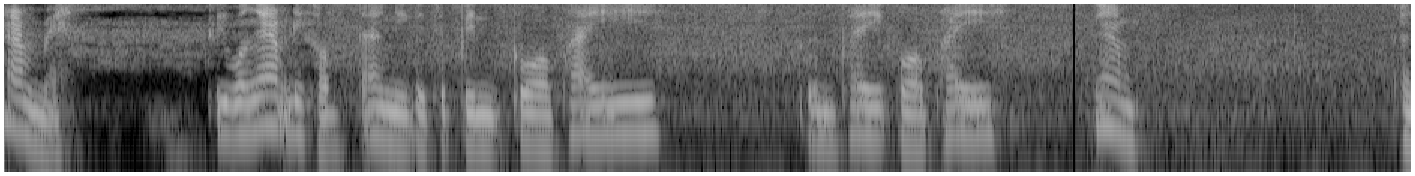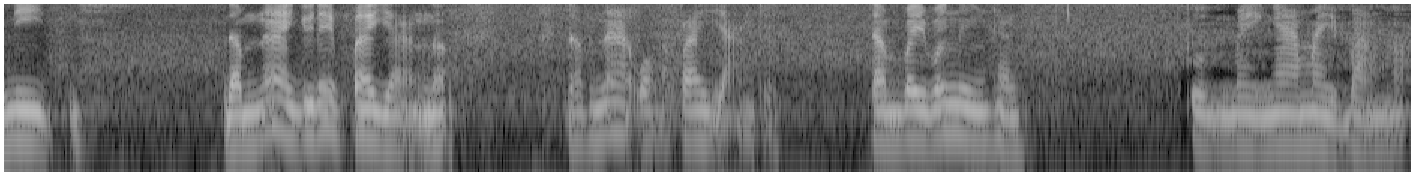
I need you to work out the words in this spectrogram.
งามไหมถือว่างามที่เขาด้านนี้ก็จะเป็นกอไผ่ต้นไผ่กอไผ่งาม อันนี้ดำหน้าอยู่ในป่าหยางเนาะดำหน้าออกป่าหยางกันดำใบบางหนึ่งหันต้นไม้งาไม้บังเนาะ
